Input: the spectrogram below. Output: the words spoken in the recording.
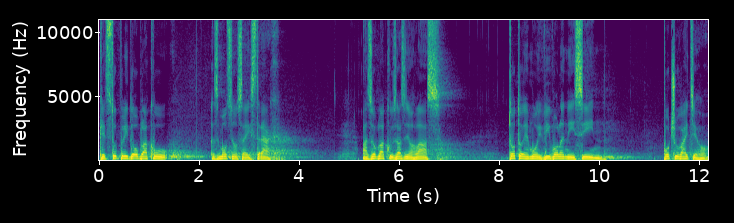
Keď vstúpili do oblaku, zmocnil sa ich strach. A z oblaku zaznel hlas. Toto je môj vyvolený syn. Počúvajte ho.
